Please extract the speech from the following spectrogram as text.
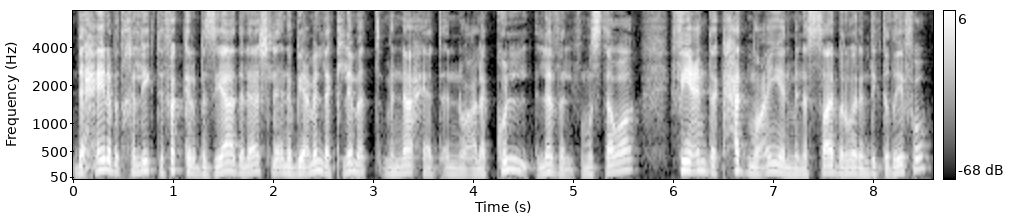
دحين بتخليك تفكر بزيادة. ليش؟ لأنه بيعمل لك limit من ناحية إنه على كل level في مستوى في عندك حد معين من ال cyberware يمديك تضيفه.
